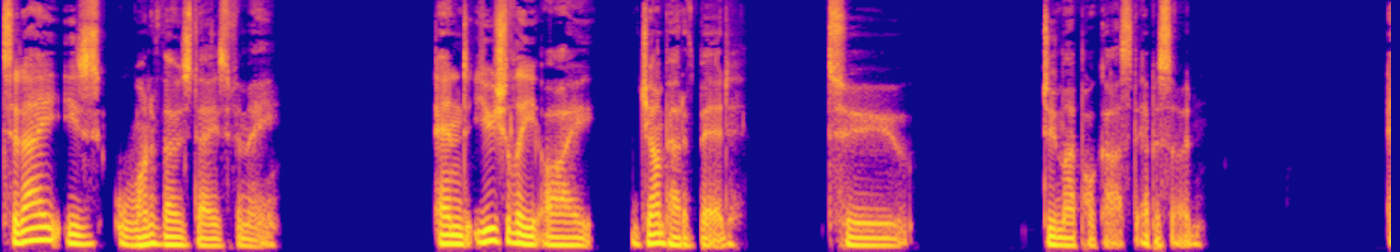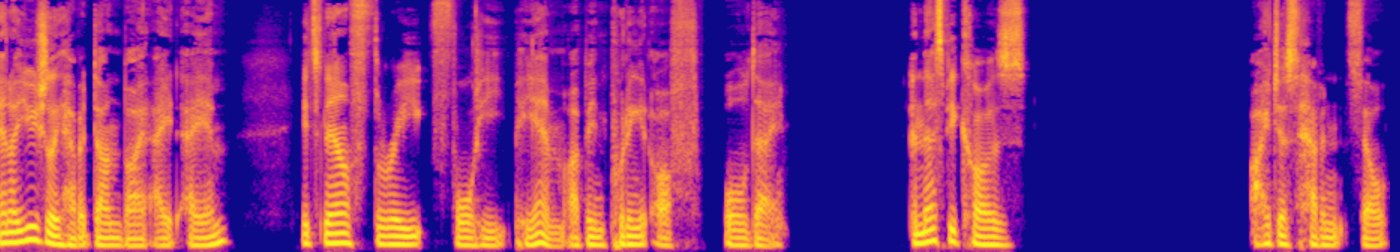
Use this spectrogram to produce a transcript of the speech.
today is one of those days for me. And usually I jump out of bed to do my podcast episode. And I usually have it done by 8 a.m. It's now 3:40 p.m. I've been putting it off all day. And that's because I just haven't felt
